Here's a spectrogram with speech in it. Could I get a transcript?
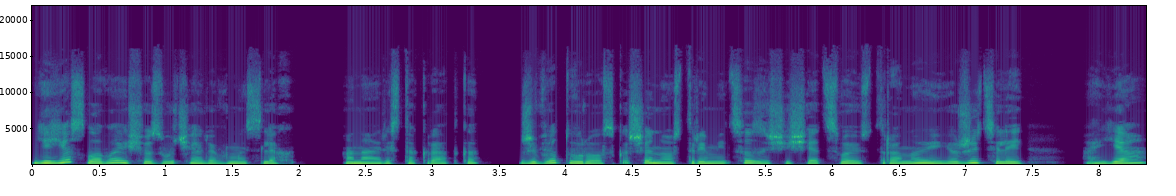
Ее слова еще звучали в мыслях. Она аристократка, живет в роскоши, но стремится защищать свою страну и ее жителей. А я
